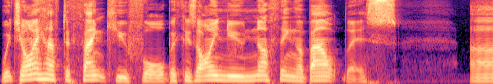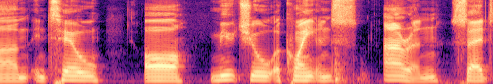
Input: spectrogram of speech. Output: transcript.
which I have to thank you for because I knew nothing about this um, until our mutual acquaintance Aaron said,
